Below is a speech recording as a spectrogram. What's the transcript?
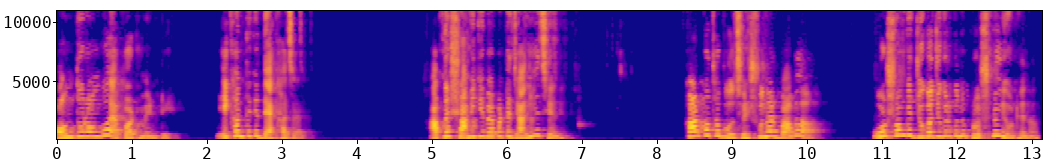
অন্তরঙ্গ অ্যাপার্টমেন্টে। এখান থেকে দেখা যায়। আপনার স্বামীকে ব্যাপারটা জানিয়েছেন? কার কথা বলছেন? সোনার বাবা? ওর সঙ্গে যোগাযোগের কোনো প্রশ্নই ওঠে না।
